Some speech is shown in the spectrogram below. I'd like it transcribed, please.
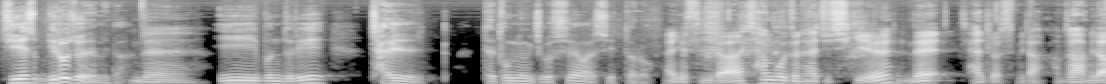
뒤에서 밀어줘야 됩니다. 네. 이분들이 잘 대통령직을 수행할 수 있도록. 알겠습니다. 참고들 해주시길. 네, 잘 들었습니다. 감사합니다.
